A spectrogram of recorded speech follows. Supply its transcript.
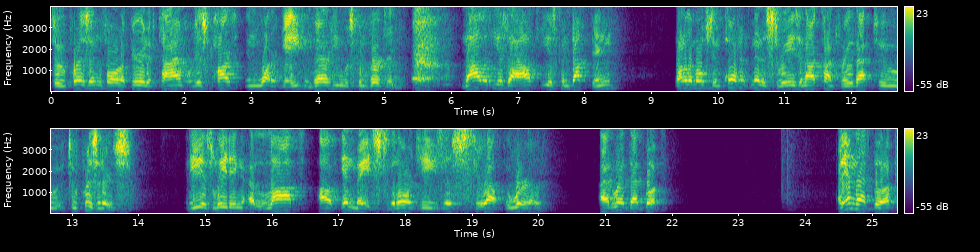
to prison for a period of time for his part in Watergate, and there he was converted. Now that he is out, he is conducting one of the most important ministries in our country, that to, to prisoners. And he is leading a lot of inmates to the Lord Jesus throughout the world. I had read that book. And in that book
